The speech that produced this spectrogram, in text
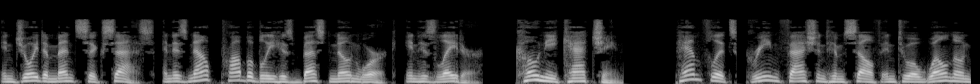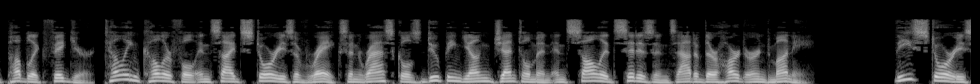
enjoyed immense success, and is now probably his best known work. In his later, coney catching Pamphlets Greene fashioned himself into a well-known public figure, telling colorful inside stories of rakes and rascals duping young gentlemen and solid citizens out of their hard-earned money. These stories,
